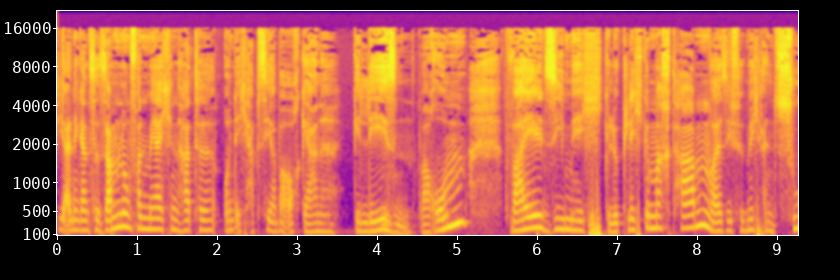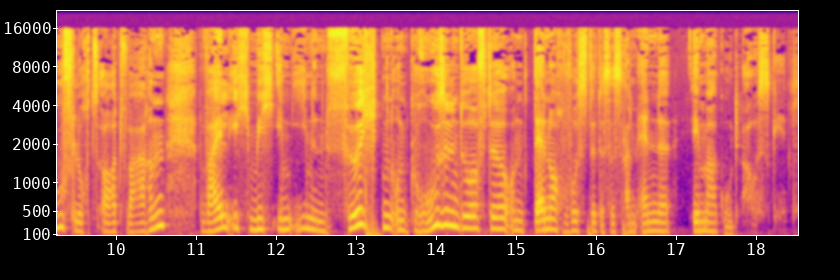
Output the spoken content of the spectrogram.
die eine ganze Sammlung von Märchen hatte. Und ich habe sie aber auch gerne gelesen. Warum? Weil sie mich glücklich gemacht haben, weil sie für mich ein Zufluchtsort waren, weil ich mich in ihnen fürchten und gruseln durfte und dennoch wusste, dass es am Ende immer gut ausgeht.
